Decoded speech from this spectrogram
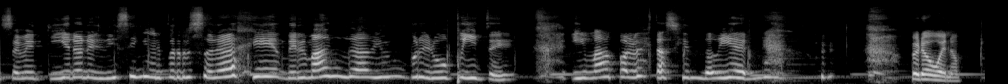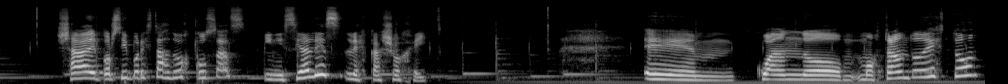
se metieron el diseño del personaje del manga de un prerupite. Y Mapa lo está haciendo bien. Pero bueno, ya de por sí por estas dos cosas iniciales les cayó hate. Em, cuando mostraron todo esto,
